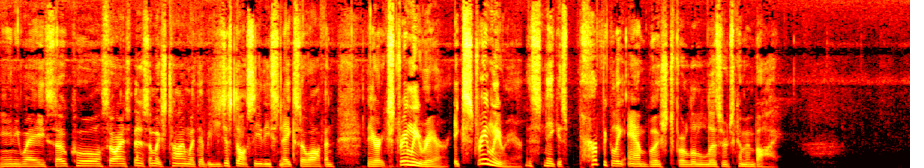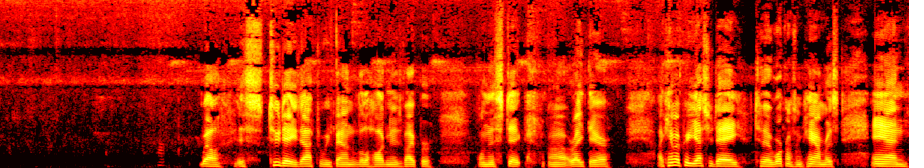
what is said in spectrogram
Anyway, so cool. Sorry I'm spending so much time with it, but you just don't see these snakes so often. They are extremely rare, extremely rare. This snake is perfectly ambushed for little lizards coming by. Well, it's two days after we found the little hognose viper on this stick uh, right there. I came up here yesterday to work on some cameras and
